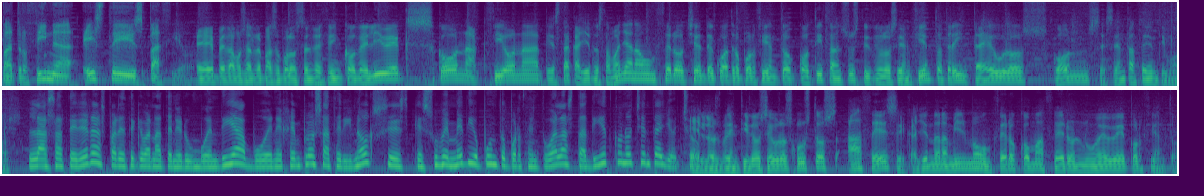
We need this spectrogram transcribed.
patrocina este espacio. Empezamos el repaso por los 35 del IBEX con Acciona, que está cayendo esta mañana un 0,84%. Cotizan sus títulos en 130 euros con 60 céntimos. Las acereras parece que van a tener un buen día. Buen ejemplo es Acerinox, que sube medio punto porcentual hasta 10,88. En los 22 euros justos, ACS, cayendo ahora mismo un 0,09%.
